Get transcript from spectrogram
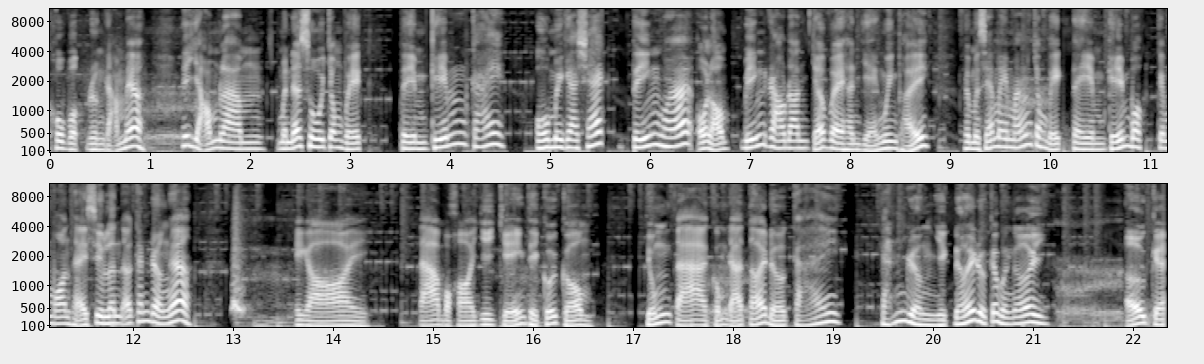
khu vực rừng rậm á Hy vọng là mình đã xui trong việc tìm kiếm cái Omega sát tiến hóa. Ổ lộn biến Raudan trở về hình dạng nguyên thủy. Thì mình sẽ may mắn trong việc tìm kiếm Pokemon hệ siêu linh ở cánh rừng á. Đi rồi, sau một hồi di chuyển thì cuối cùng chúng ta cũng đã tới được cái cánh rừng nhiệt đới rồi các bạn ơi. Ok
